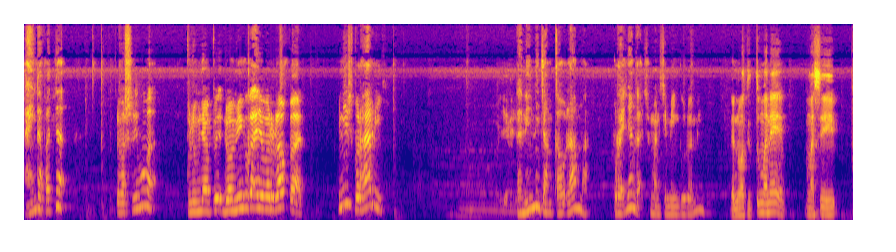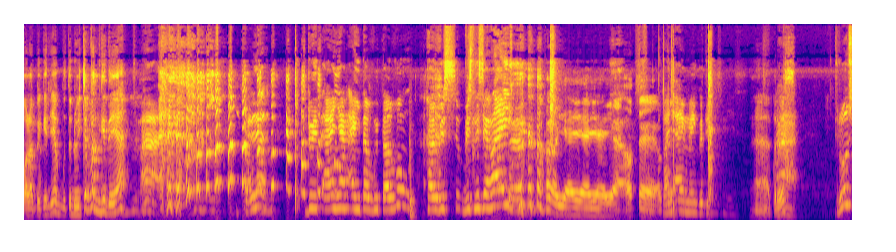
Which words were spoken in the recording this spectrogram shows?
Aing dapatnya 500 ribu mbak. Belum nyampe dua minggu kayaknya baru dapat. Ini per hari. oh, iya, iya. Dan ini jangkau lama. Proyeknya nggak cuma seminggu dua minggu. Dan waktu itu mana masih pola pikirnya butuh duit cepet gitu ya. Soalnya duit Aing yang Aing tabung-tabung habis bisnis yang lain. oh iya iya iya iya oke oke. Banyak Aing mengikuti bisnis. nah terus Nah, terus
